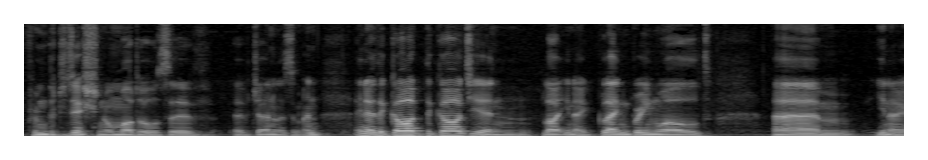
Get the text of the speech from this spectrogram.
from the traditional models of, of journalism. And you know the guard the Guardian, like you know Glenn Greenwald, um, you know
